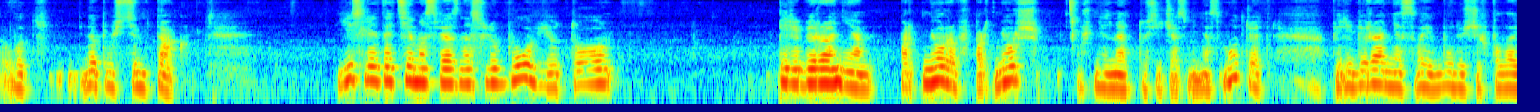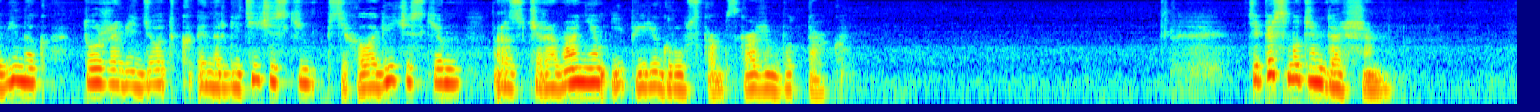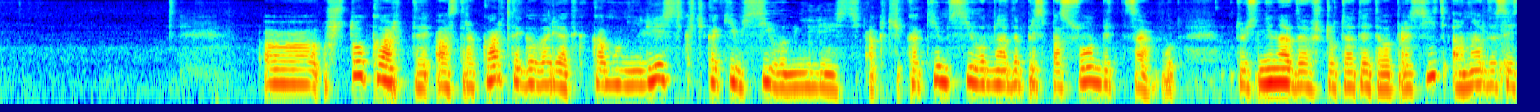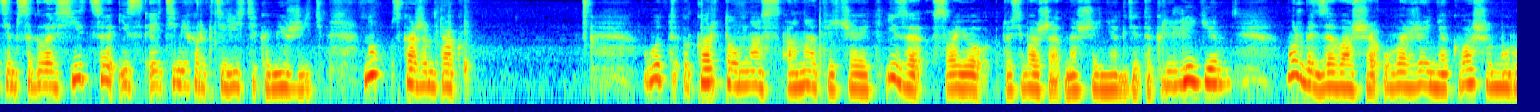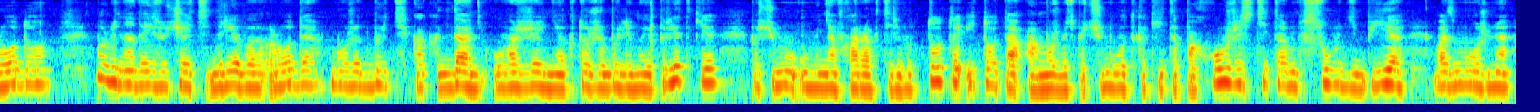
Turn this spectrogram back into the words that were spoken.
Вот, допустим, так. Если эта тема связана с любовью, то перебирание партнеров, партнерш, уж не знаю, кто сейчас меня смотрит, перебирание своих будущих половинок тоже ведет к энергетическим, психологическим, разочарованием и перегрузкам, скажем вот так. Теперь смотрим дальше. А, что карты, астрокарты говорят, к кому не лезть, к каким силам не лезть, а к каким силам надо приспособиться. Вот то есть не надо что-то от этого просить, а надо с этим согласиться и с этими характеристиками жить. Ну, скажем так, вот карта у нас, она отвечает и за свое, то есть ваше отношение где-то к религии, может быть, за ваше уважение к вашему роду, может быть, надо изучать древо рода, может быть, как дань уважения, кто же были мои предки, почему у меня в характере вот то-то и то-то, а может быть, почему вот какие-то похожести там в судьбе, возможно.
